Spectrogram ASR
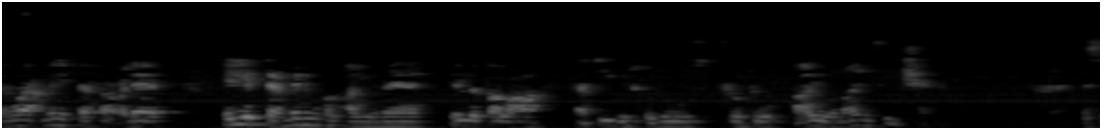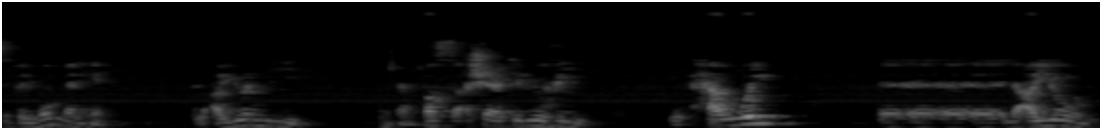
أنواع من التفاعلات اللي بتعملهم الأيونات اللي طالعة نتيجة حدوث photo ionization بس في المجمل هنا الأيون دي بتمتص أشعة ال UV يتحول لأيون.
